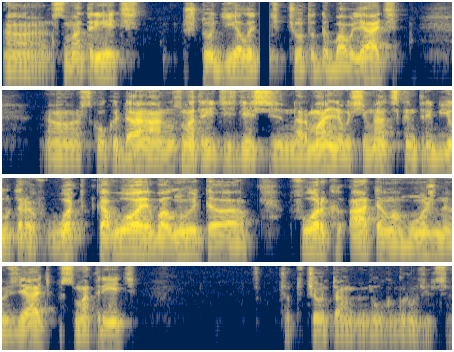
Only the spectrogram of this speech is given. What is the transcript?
а, смотреть, что делать, что-то добавлять, а, сколько, да, ну смотрите, здесь нормально 18 контрибьюторов. Вот кого волнует а, форк атома, можно взять, посмотреть. Что-то что там долго грузится.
